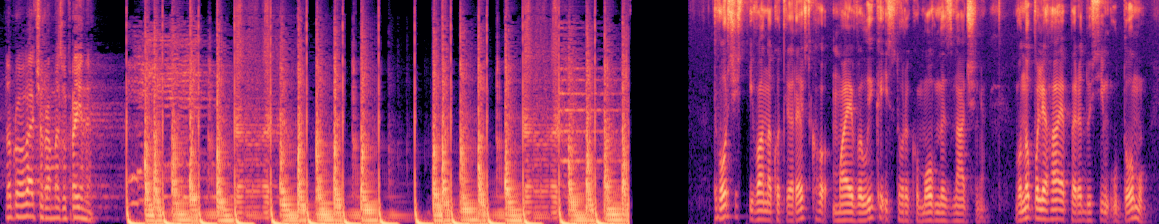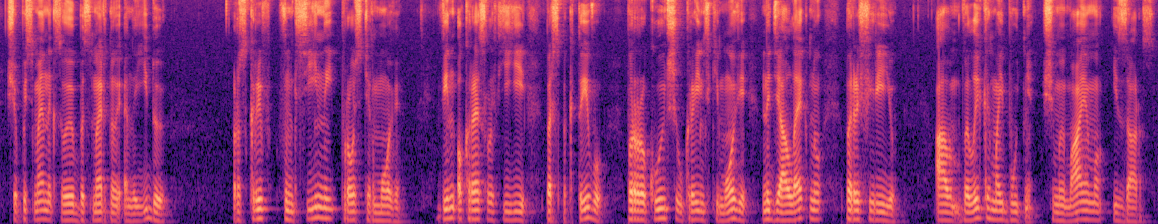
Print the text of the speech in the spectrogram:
Доброго вечора, ми з України. Творчість Івана Котляревського має велике історико-мовне значення. Воно полягає передусім у тому, що письменник своєю безсмертною Енеїдою розкрив функційний простір мові. Він окреслив її перспективу, пророкуючи українській мові не діалектну периферію, а велике майбутнє, що ми маємо і зараз.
